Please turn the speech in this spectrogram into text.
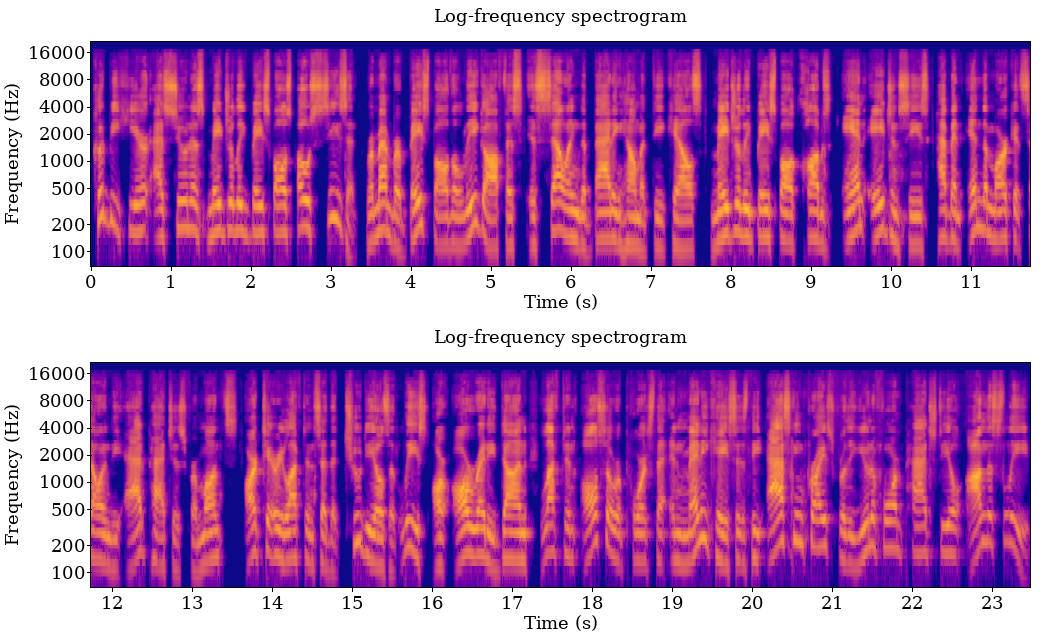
could be here as soon as Major League Baseball's postseason. Remember, baseball, the league office is selling the batting helmet decals. Major League Baseball clubs and agencies have been in the market selling the ad patches for months. Our Terry Lefton said that two deals at least are already done. Lefton also reports that in many cases, the asking price for the uniform patch deal on the sleeve,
